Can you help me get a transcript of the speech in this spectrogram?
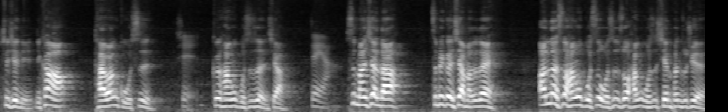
谢谢你，你看啊，台湾股市是。跟韩国股市是很像，对呀，是蛮像的，这边更像嘛，对不对？啊，那时候韩国股市我是说韩国股市先喷出去，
